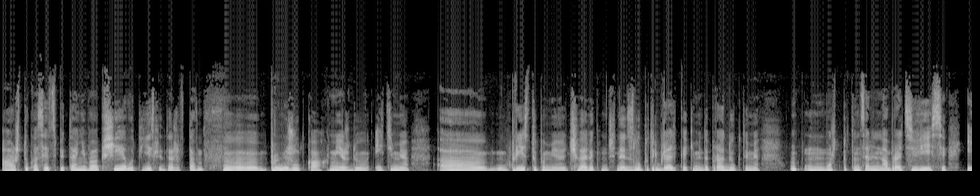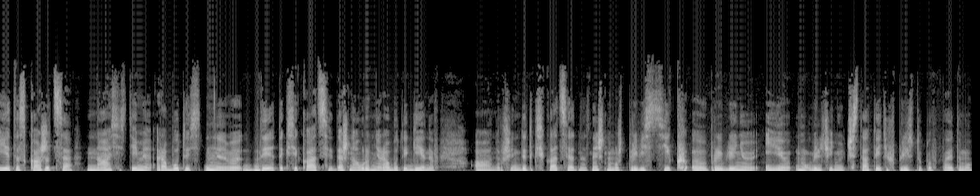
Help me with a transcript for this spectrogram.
А что касается питания вообще, вот если даже там в промежутках между этими э, приступами человек начинает злоупотреблять какими-то продуктами, он может потенциально набрать весе. И это скажется на системе работы детоксикации, даже на уровне работы генов а нарушение детоксикации однозначно может привести к э, проявлению и ну, увеличению частоты этих приступов. Поэтому,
